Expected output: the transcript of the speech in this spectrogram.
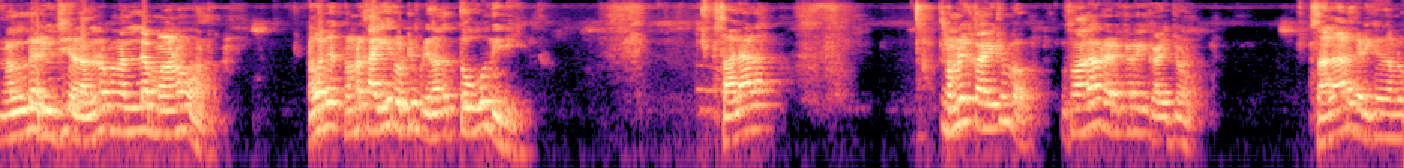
നല്ല രുചിയാണ് അതിനൊപ്പം നല്ല മണവുമാണ്. അതുപോലെ നമ്മുടെ കയ്യിൽ ഒട്ടിപ്പിടി നല്ല തോന്നിയിരിക്കും സലാഡ് നമ്മൾ കഴിക്കുമ്പോൾ സലാഡ് ഇടയ്ക്കിടയ്ക്ക് കഴിച്ചോണം. സലാഡ് കഴിക്കുന്നത് നമ്മൾ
